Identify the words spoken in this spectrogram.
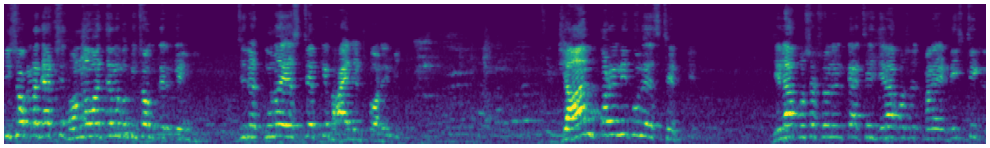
জেলা যাচ্ছে, ধন্যবাদ জানাব কৃষকদেরকে যেটা কোনো স্টেপকে করেনি। জাম করেনি কোনো স্টেপকে। জেলা প্রশাসনের কাছে জেলা প্রশাসন মানে ডিস্ট্রিক্ট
